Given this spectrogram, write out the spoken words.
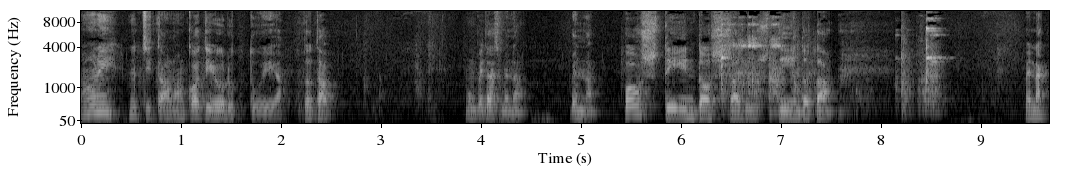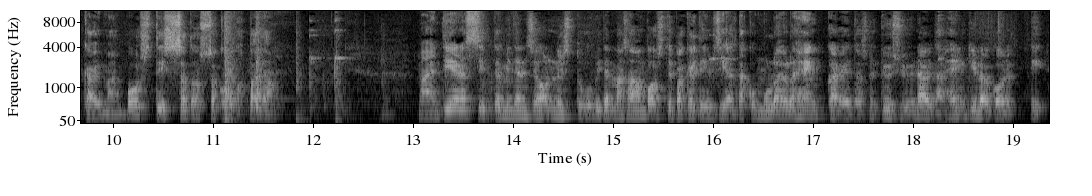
No niin, nyt sitä ollaan kotiuduttu ja tota, mun pitäisi mennä, mennä postiin tossa justiin tota, mennä käymään postissa tossa kohta ja Mä en tiedä sitten miten se onnistuu, miten mä saan postipaketin sieltä, kun mulla ei ole henkkareita, jos ne kysyy, näytä henkilökortti,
